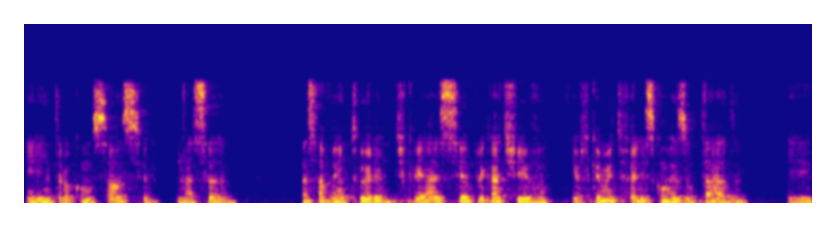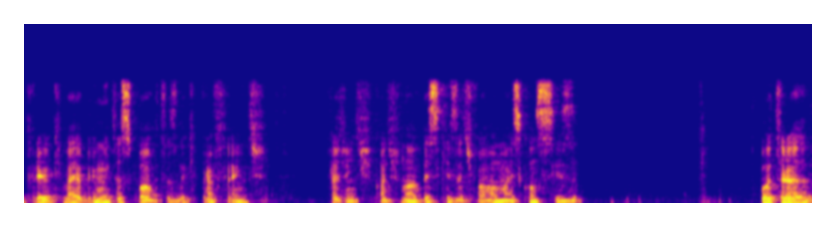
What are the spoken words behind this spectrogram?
e entrou como sócio nessa nessa aventura de criar esse aplicativo e eu fiquei muito feliz com o resultado e creio que vai abrir muitas portas daqui para frente para a gente continuar a pesquisa de forma mais concisa. Outra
